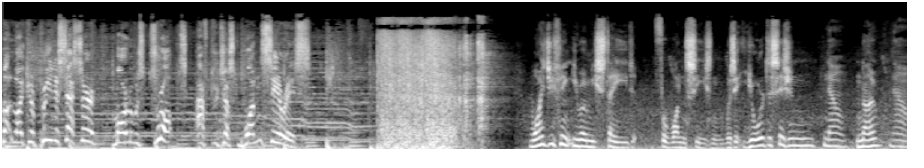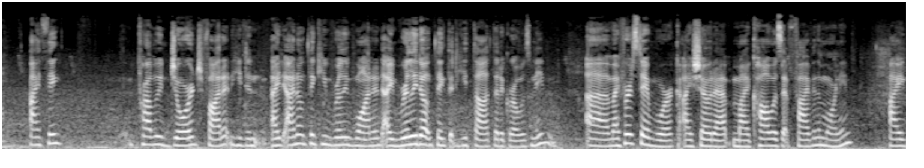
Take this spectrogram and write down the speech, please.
But like her predecessor, Marla was dropped after just one series. Why do you think you only stayed for one season? Was it your decision? No, No? no. I think probably George fought it. He didn't. I, I don't think he really wanted. I really don't think that he thought that a girl was needed. Uh, my first day of work, I showed up. My call was at five in the morning. I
